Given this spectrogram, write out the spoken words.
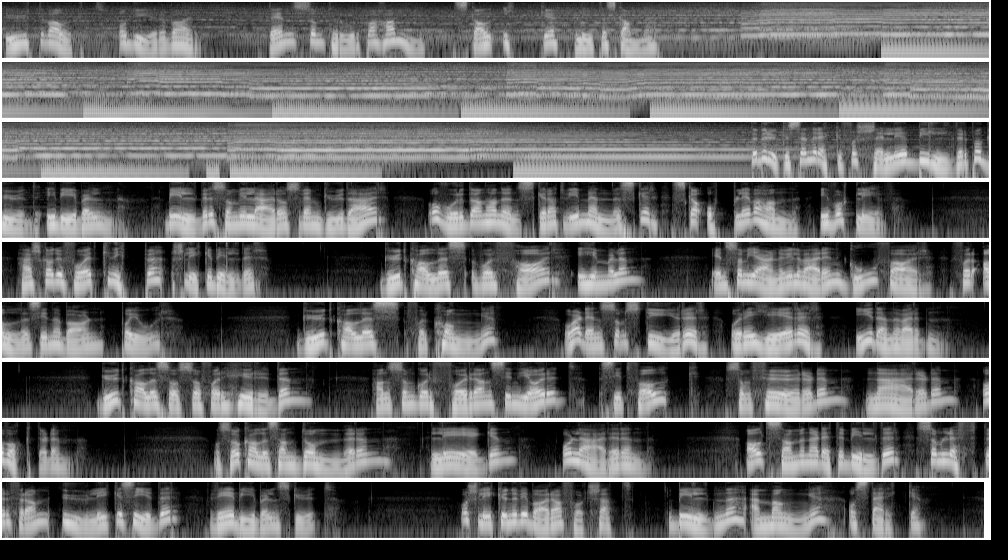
utvalgt og dyrebar. Den som tror på ham, skal ikke bli til skamme. Det brukes en rekke forskjellige bilder på Gud i Bibelen, bilder som vil lære oss hvem Gud er, og hvordan han ønsker at vi mennesker skal oppleve han i vårt liv. Her skal du få et knippe slike bilder. Gud kalles vår far i himmelen, en som gjerne vil være en god far for alle sine barn på jord. Gud kalles for konge, og er den som styrer og regjerer i denne verden. Gud kalles også for hyrden, han som går foran sin jord, sitt folk, som fører dem, nærer dem og vokter dem. Og så kalles han dommeren, legen og læreren. Alt sammen er dette bilder som løfter fram ulike sider ved Bibelens Gud. Og slik kunne vi bare ha fortsatt. Bildene er mange og sterke,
